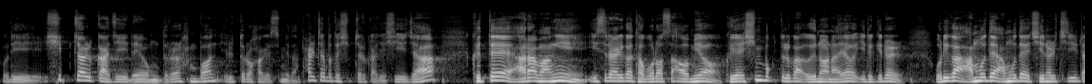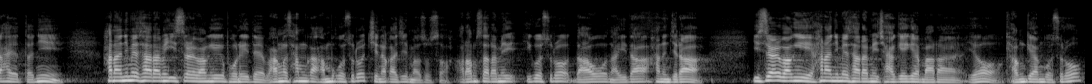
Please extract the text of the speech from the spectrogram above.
우리 10절까지 내용들을 한번 읽도록 하겠습니다. 8절부터 10절까지 시작. 그때 아람 왕이 이스라엘과 더불어 싸우며 그의 신복들과 의논하여 이르기를 우리가 아무데 아무데 진을 치리라 하였더니 하나님의 사람이 이스라엘 왕에게 보내되 왕은 삼가 아무 곳으로 지나가지 마소서. 아람 사람이 이곳으로 나오나이다 하는지라. 이스라엘 왕이 하나님의 사람이 자기에게 말하여 경계한 곳으로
